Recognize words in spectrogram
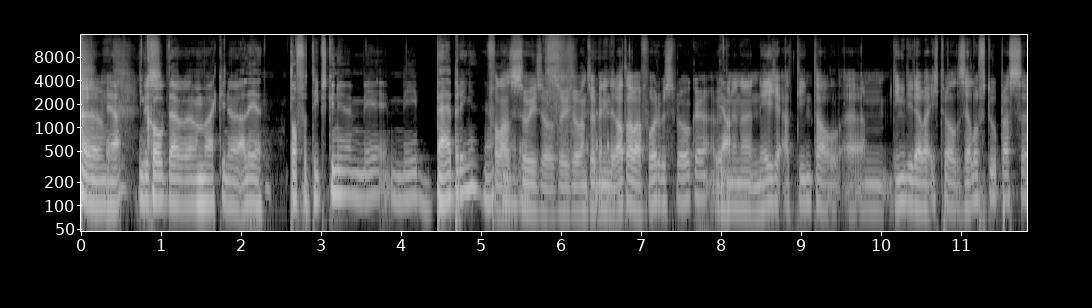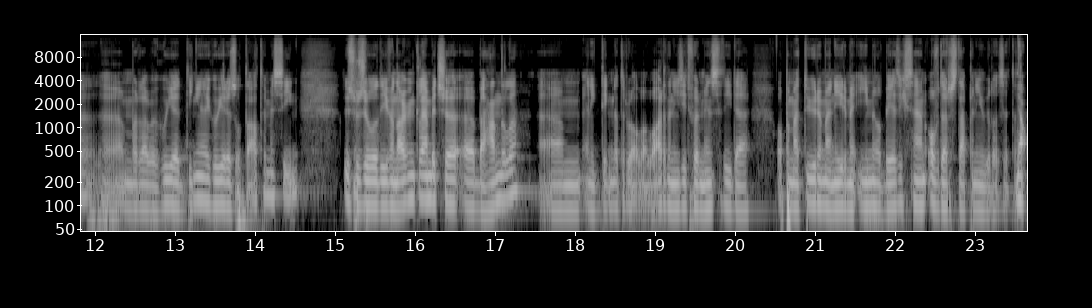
um, ja, ik dus- hoop dat we maar kunnen, allee, toffe tips kunnen mee, mee bijbrengen. Ja, voilà, sowieso, sowieso. Want we hebben inderdaad al wat voorbesproken. We hebben een 9 à 10-tal um, dingen die dat we echt wel zelf toepassen, um, waar dat we goede dingen, goede resultaten mee zien. Dus we zullen die vandaag een klein beetje uh, behandelen. Um, en ik denk dat er wel wat waarde in zit voor mensen die dat op een mature manier met e-mail bezig zijn of daar stappen in willen zetten. Ja.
